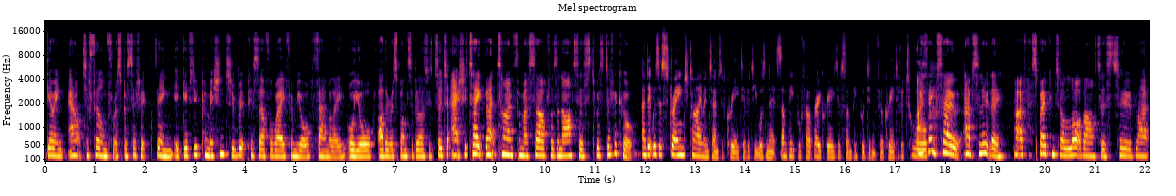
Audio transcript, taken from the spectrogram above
going out to film for a specific thing, it gives you permission to rip yourself away from your family or your other responsibilities. So to actually take that time for myself as an artist was difficult. And it was a strange time in terms of creativity, wasn't it? Some people felt very creative, some people didn't feel creative at all. I think so, absolutely. I've spoken to a lot of artists who've like,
